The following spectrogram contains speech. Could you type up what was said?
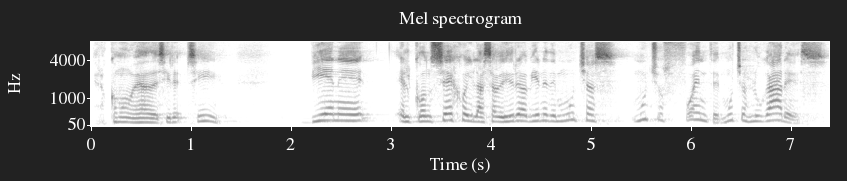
Pero ¿cómo me voy a decir? Sí, viene el consejo y la sabiduría viene de muchas, muchas fuentes, muchos lugares.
